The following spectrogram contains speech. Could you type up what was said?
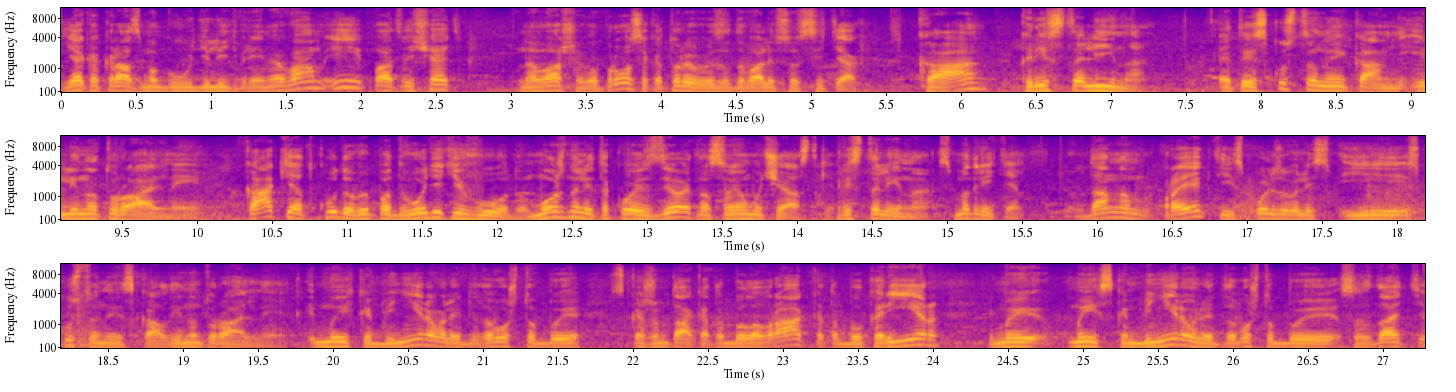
я как раз могу уделить время вам и поотвечать на ваши вопросы, которые вы задавали в соцсетях. К. Кристаллина это искусственные камни или натуральные? Как и откуда вы подводите воду? Можно ли такое сделать на своем участке? Кристаллина, смотрите, в данном проекте использовались и искусственные скалы, и натуральные. И мы их комбинировали для того, чтобы, скажем так, это был овраг, это был карьер, и мы, мы их скомбинировали для того, чтобы создать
